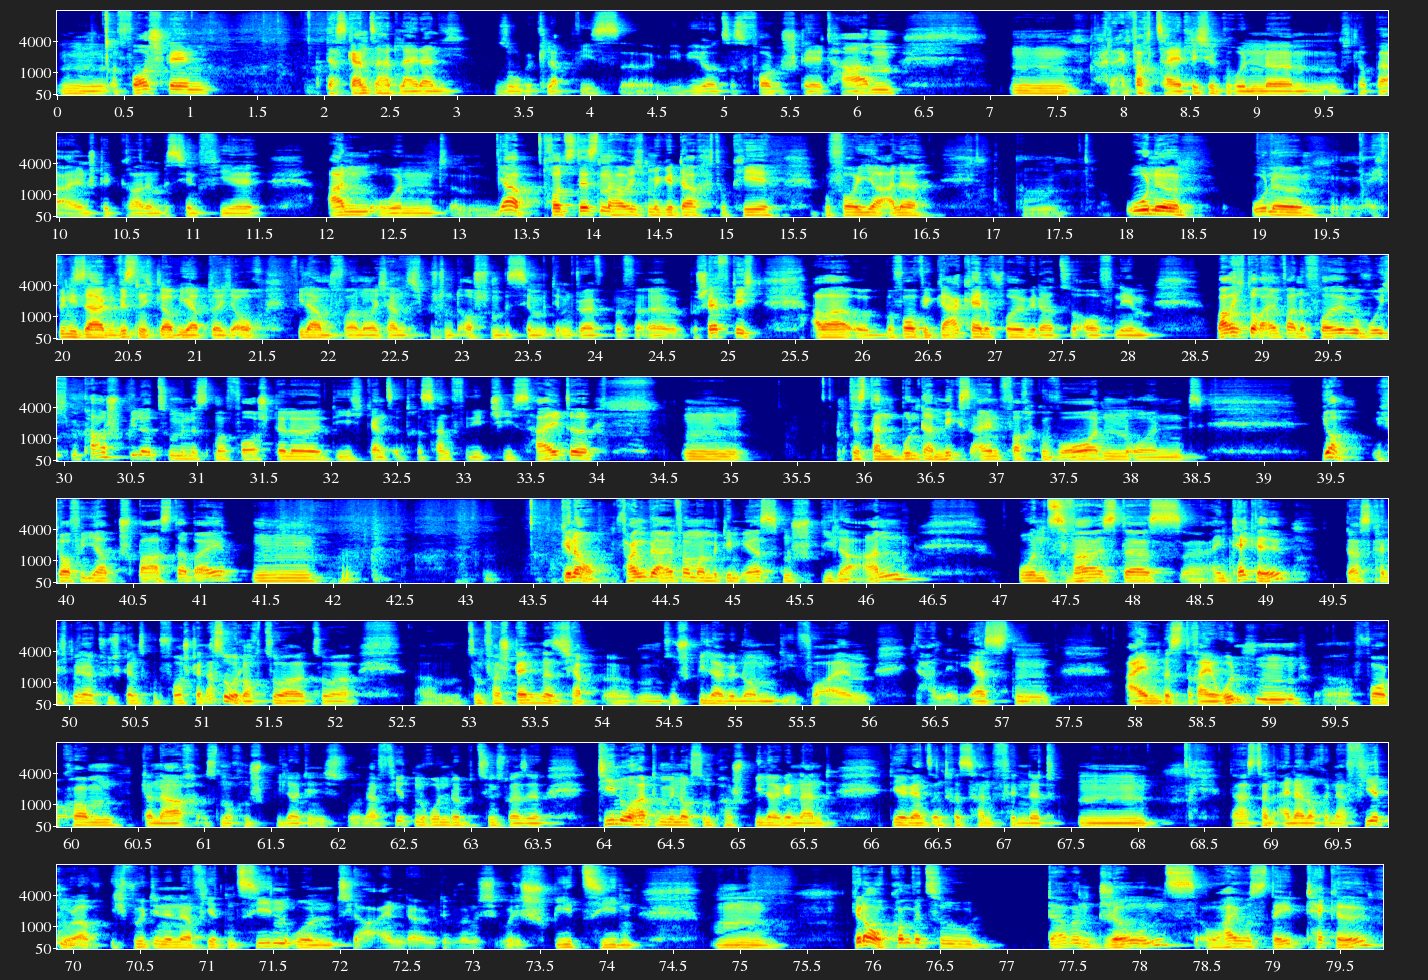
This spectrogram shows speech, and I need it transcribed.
mh, hm, vorstellen. Das Ganze hat leider nicht so geklappt, äh, wie wir uns das vorgestellt haben. Mh, hm, hat einfach zeitliche Gründe. Ich glaube, bei allen steht gerade ein bisschen viel an. Und ähm, ja, trotz dessen habe ich mir gedacht, okay, bevor ihr alle ähm, ohne, ohne, ich will nicht sagen wissen, ich glaube, ihr habt euch auch, viele von euch haben sich bestimmt auch schon ein bisschen mit dem Draft be äh, beschäftigt. Aber äh, bevor wir gar keine Folge dazu aufnehmen, mache ich doch einfach eine Folge, wo ich ein paar Spieler zumindest mal vorstelle, die ich ganz interessant für die Chiefs halte. Hm, das ist dann ein bunter Mix einfach geworden und ja, ich hoffe, ihr habt Spaß dabei. Hm. Genau, fangen wir einfach mal mit dem ersten Spieler an. Und zwar ist das äh, ein Tackle. Das kann ich mir natürlich ganz gut vorstellen. Achso, noch zur, zur, ähm, zum Verständnis. Ich habe ähm, so Spieler genommen, die vor allem ja, in den ersten ein bis drei Runden äh, vorkommen. Danach ist noch ein Spieler, den ich so in der vierten Runde, beziehungsweise Tino hatte mir noch so ein paar Spieler genannt, die er ganz interessant findet. Hm. Da ist dann einer noch in der vierten oder ich würde ihn in der vierten ziehen und ja, einen, den würde ich, würde ich spät ziehen. Mm, genau, kommen wir zu Davon Jones, Ohio State Tackle,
